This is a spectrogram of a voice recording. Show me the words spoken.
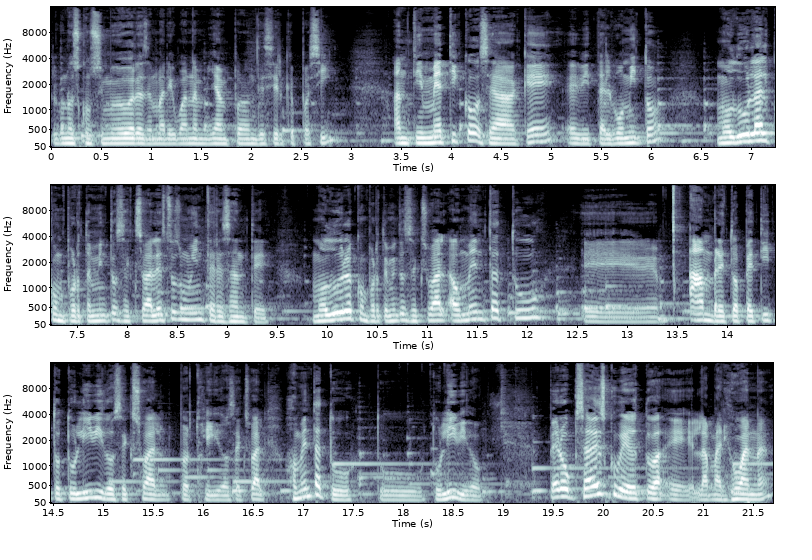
algunos consumidores de marihuana ya me pueden decir que pues sí. Antimético, o sea que evita el vómito. Modula el comportamiento sexual. Esto es muy interesante. Modula el comportamiento sexual. Aumenta tu eh, hambre, tu apetito, tu líbido sexual. Por tu líbido sexual. Aumenta tu, tu, tu. Pero se ha descubierto eh, la marihuana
